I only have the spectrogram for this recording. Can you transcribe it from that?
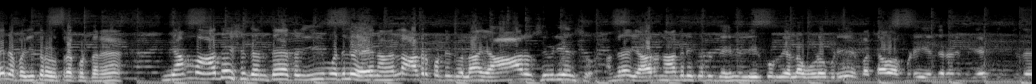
ಏನಪ್ಪ ಈ ಥರ ಉತ್ತರ ಕೊಡ್ತಾನೆ? ನಮ್ಮ ಆದೇಶದಂತೆ, ಅಥವಾ ಈ ಮೊದಲೇ ನಾವೆಲ್ಲ ಆರ್ಡರ್ ಕೊಟ್ಟಿದ್ವಲ್ಲ, ಯಾರು ಸಿವಿಲಿಯನ್ಸು ಅಂದರೆ ಯಾರು ನಾಗರಿಕರು ದೆಹಲಿಯಲ್ಲಿ ಇರ್ಕೊಡ್ದು ಎಲ್ಲ ಓಡೋಗ್ಬಿಡಿ, ಬಚಾವ್ ಆಗ್ಬಿಡಿ ಎಂದರೆ ನಿಮ್ಗೆ ಹೇಗೆ ತಿಂತಿದೆ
